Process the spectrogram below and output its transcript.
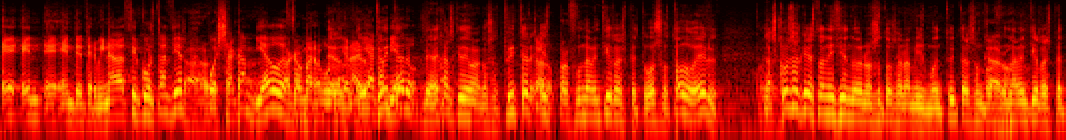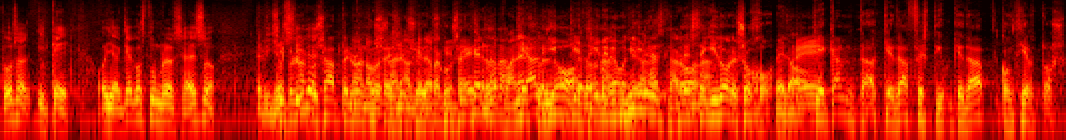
eh, en- en- en determinadas circunstancias pues se ha cambiado de Ha forma cambiado. Pero- revolucionaria, pero ha Twitter, cambiado. Me dejas que diga una cosa. Twitter Claro. es profundamente irrespetuoso, todo él. Las cosas que están diciendo de nosotros ahora mismo en Twitter son Claro. profundamente irrespetuosas. ¿Y qué? Oye, hay que acostumbrarse a eso. Pero yo Sí, pero sí una cosa, pero No, una no, cosa pues, es no, eso que otra cosa es van que alguien que tiene miles claro. de seguidores, ojo, Pero- que canta, que da, festi- que da conciertos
